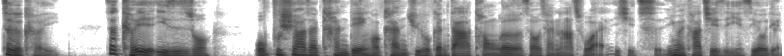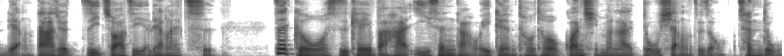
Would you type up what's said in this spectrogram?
这个可以，这可以的意思是说。我不需要在看电影或看剧或跟大家同乐的时候才拿出来一起吃，因为它其实也是有点量，大家就自己抓自己的量来吃。这个我是可以把它移升到我一个人偷偷关起门来独享这种程度。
